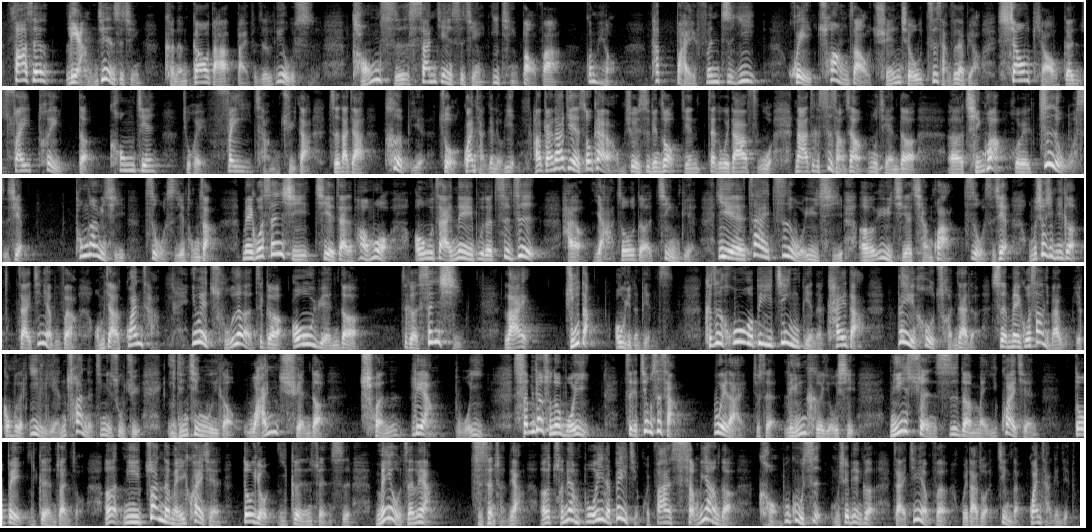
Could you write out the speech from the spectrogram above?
发生两件事情可能高达百分之六十，同时三件事情一起爆发，看到没有？它百分之一。会创造全球资产负债表萧条跟衰退的空间就会非常巨大，值得大家特别做观察跟留意。好，感谢大家今天收看啊，我们休息四天之后，今天再度为大家服务。那这个市场上目前的呃情况会不会自我实现？通胀预期自我实现通胀，美国升息、借债的泡沫、欧债内部的赤字。还有亚洲的竞贬也在自我预期，而预期的强化自我实现。我们休息片刻，在经典部分啊，我们就要观察，因为除了这个欧元的这个升息来阻挡欧元的贬值，可是货币竞贬的开打背后存在的是美国上礼拜五也公布了一连串的经济数据，已经进入一个完全的存量博弈。什么叫存量博弈？这个金融市场。未来就是零和游戏，你损失的每一块钱都被一个人赚走，而你赚的每一块钱都有一个人损失，没有增量，只剩存量。而存量博弈的背景会发生什么样的恐怖故事？我们薛片刻在今天部分为大家做进一步的观察跟解读。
